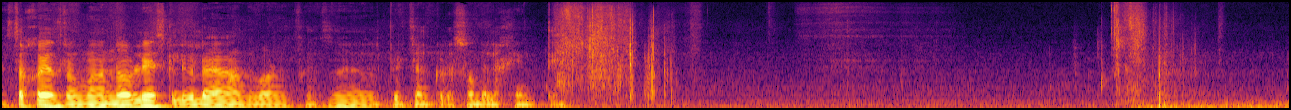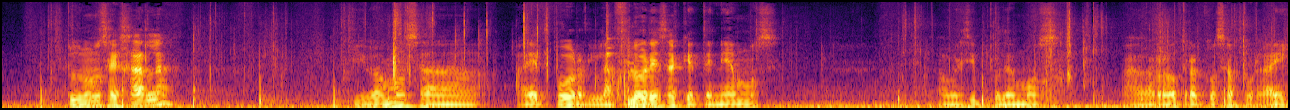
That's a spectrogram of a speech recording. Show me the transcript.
Esta joya transformada nobles, Calígula, despierta el corazón de la gente. Pues vamos a dejarla. Y vamos a, ir por la flor esa que teníamos. A ver si podemos agarrar otra cosa por ahí.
